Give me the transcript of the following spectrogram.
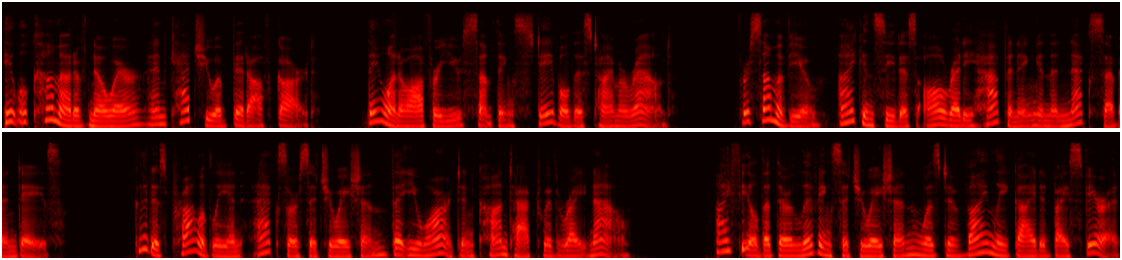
It will come out of nowhere and catch you a bit off guard. They want to offer you something stable this time around. For some of you, I can see this already happening in the next seven days. Good is probably an ex or situation that you aren't in contact with right now. I feel that their living situation was divinely guided by spirit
